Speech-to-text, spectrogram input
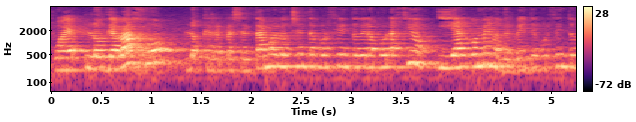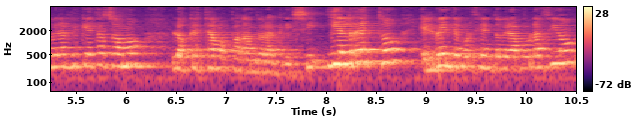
pues los de abajo, los que representamos el 80% de la población y algo menos del 20% de la riqueza, somos los que estamos pagando la crisis. Y el resto, el 20% de la población,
